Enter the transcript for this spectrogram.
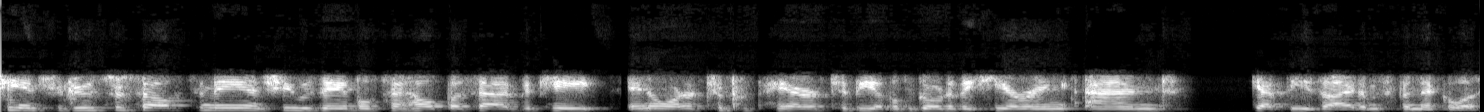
she introduced herself to me, and she was able to help us advocate in order to prepare to be able to go to the hearing and get these items for Nicholas.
